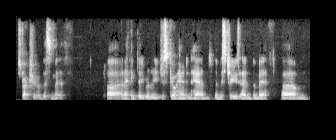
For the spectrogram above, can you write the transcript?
structure of this myth. Uh, and I think they really just go hand in hand, the mysteries and the myth. Um,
